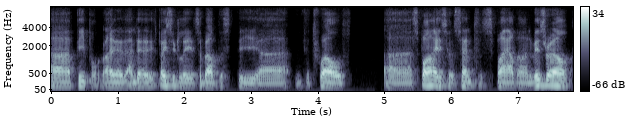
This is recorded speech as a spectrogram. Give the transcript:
uh, people right? And, and, it's basically it's about this, the uh, the 12 uh, spies who are sent to spy out the land of Israel.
